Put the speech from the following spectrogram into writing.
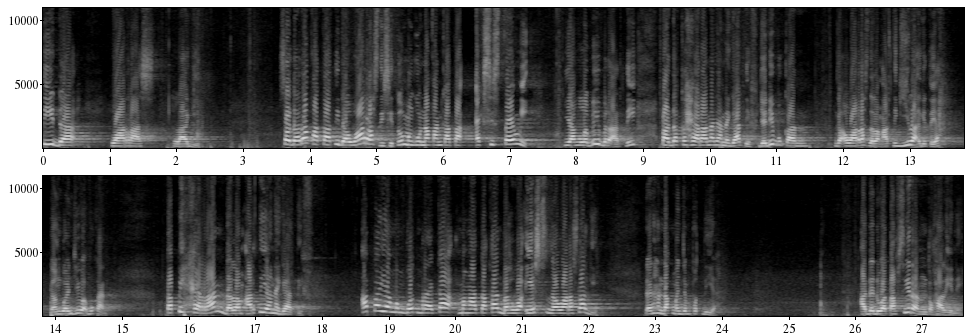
tidak waras lagi. Saudara kata tidak waras di situ menggunakan kata eksistemi yang lebih berarti pada keheranan yang negatif. Jadi bukan nggak waras dalam arti gila gitu ya, gangguan jiwa bukan. Tapi heran dalam arti yang negatif. Apa yang membuat mereka mengatakan bahwa Yesus nggak waras lagi dan hendak menjemput dia? Ada dua tafsiran untuk hal ini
